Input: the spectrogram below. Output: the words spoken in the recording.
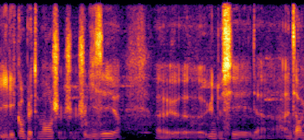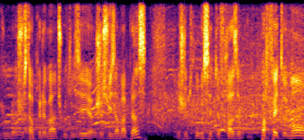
il est complètement, je, lisais une de ses interviews juste après le match où il disait je suis à ma place et je trouve cette phrase parfaitement,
